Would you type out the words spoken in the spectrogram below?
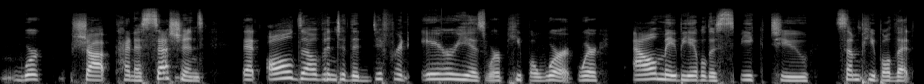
workshop kind of sessions that all delve into the different areas where people work. Where Al may be able to speak to some people that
